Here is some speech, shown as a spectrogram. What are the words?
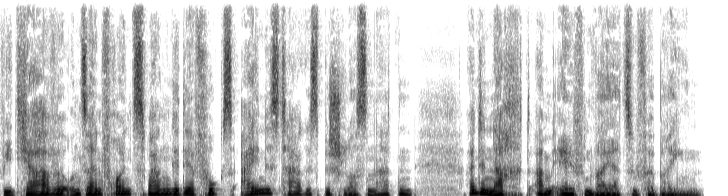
wie Tjave und sein Freund Zwange der Fuchs eines Tages beschlossen hatten, eine Nacht am Elfenweiher zu verbringen.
